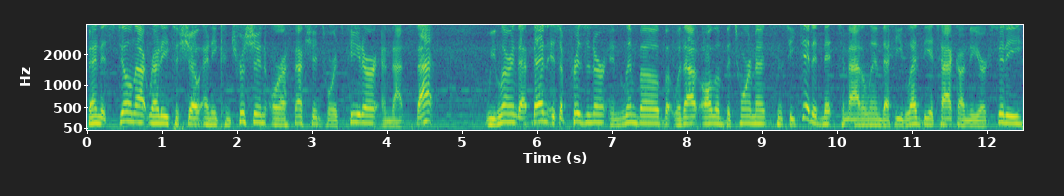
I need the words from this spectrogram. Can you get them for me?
Ben is still not ready to show any contrition or affection towards Peter, and that's that. We learn that Ben is a prisoner in limbo, but without all of the torment, since he did admit to Madelyne that he led the attack on New York City.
